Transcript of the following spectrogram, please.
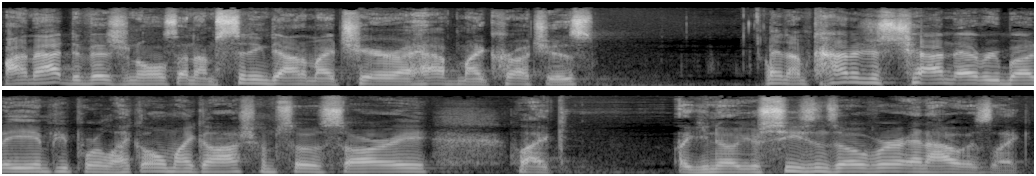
I'm at divisionals and I'm sitting down in my chair. I have my crutches. And I'm kind of just chatting to everybody, and people are like, "Oh my gosh, I'm so sorry," like, like you know, your season's over. And I was like,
